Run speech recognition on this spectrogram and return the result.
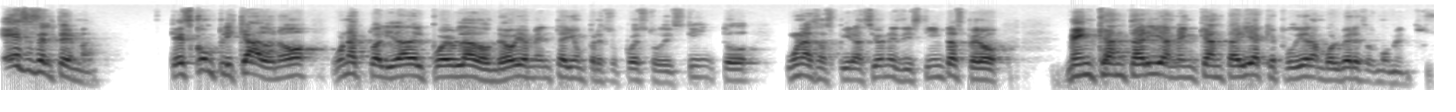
Ese es el tema, que es complicado, ¿no? Una actualidad del Puebla donde obviamente hay un presupuesto distinto, unas aspiraciones distintas, pero me encantaría, me encantaría que pudieran volver esos momentos.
